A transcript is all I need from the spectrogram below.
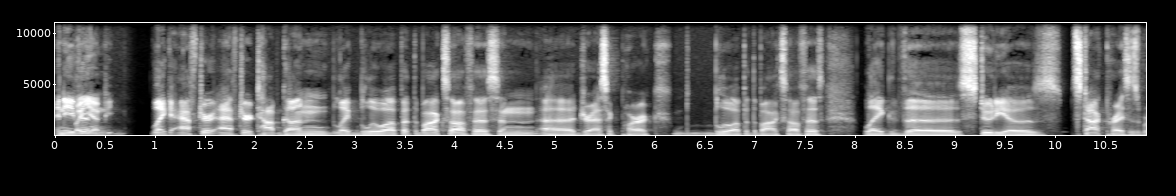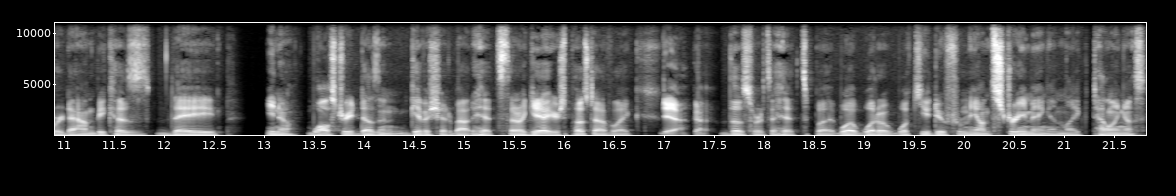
and even yeah, pe- like after after Top Gun like blew up at the box office and uh, Jurassic Park blew up at the box office, like the studios stock prices were down because they, you know, Wall Street doesn't give a shit about hits. They're like, yeah, you're supposed to have like Yeah. got those sorts of hits, but what what what can you do for me on streaming and like telling us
